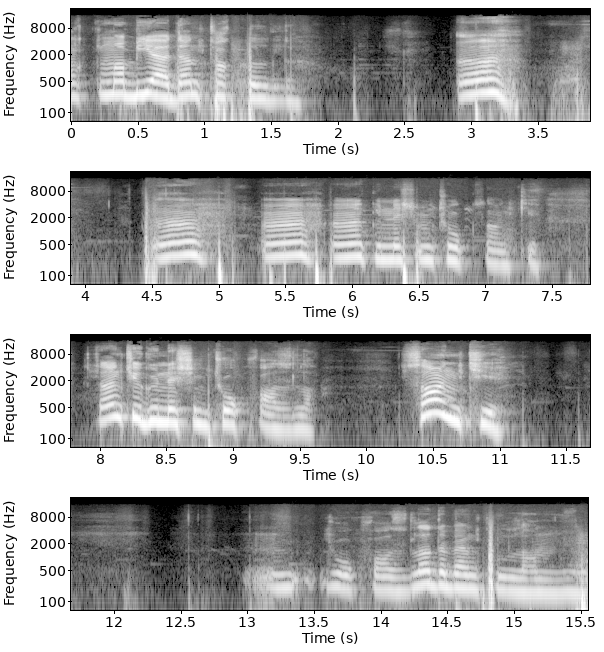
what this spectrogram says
Aklıma bir yerden takıldı. Ah. Ah. Ah. Güneşim çok sanki. Sanki güneşim çok fazla. Sanki. Hmm, Çok fazla da ben kullanmıyorum.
